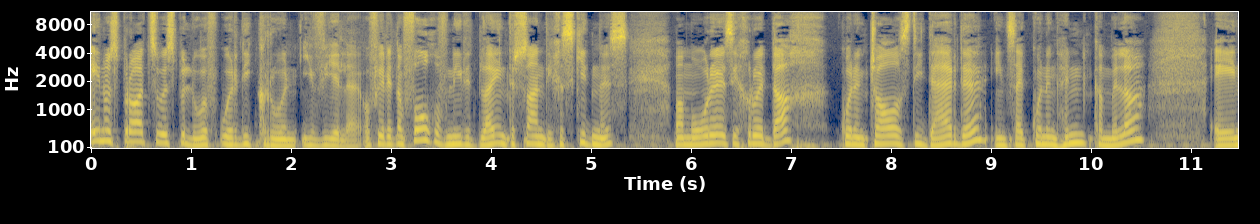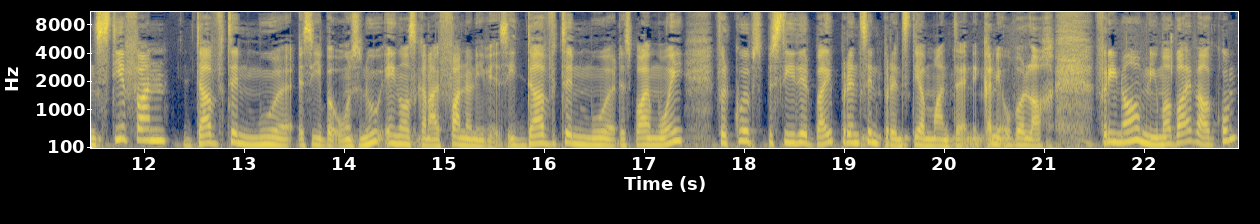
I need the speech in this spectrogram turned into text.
En ons praat soos beloof oor die kroonjuwele. Of jy dit nou volg of nie, dit bly interessant die geskiedenis. Maar môre is die groot dag, koning Charles III en sy koningin Camilla. En Stefan Doveton Moore is hier by ons. En hoe Engels kan hy van nou nie wees? Die Doveton Moore, dis baie mooi. Verkoopsbestuurder by Prins en Prins Diamante en ek kan nie ophou lag vir die naam nie, maar baie welkom.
